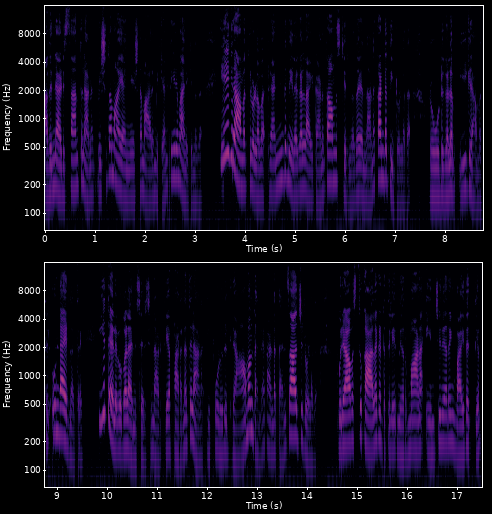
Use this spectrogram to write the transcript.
അതിന്റെ അടിസ്ഥാനത്തിലാണ് വിശദമായ അന്വേഷണം ആരംഭിക്കാൻ തീരുമാനിക്കുന്നത്. ഈ ഗ്രാമത്തിലുള്ളവർ രണ്ട് നിലകളിലായിട്ടാണ് താമസിച്ചിരുന്നത് എന്നാണ് കണ്ടെത്തിയിട്ടുള്ളത്. റോഡുകളും ഈ ഗ്രാമത്തിൽ ഉണ്ടായിരുന്നത്രേ. ഈ തെളിവുകൾ അനുസരിച്ച് നടത്തിയ പഠനത്തിലാണ് ഇപ്പോൾ ഒരു ഗ്രാമം തന്നെ കണ്ടെത്താൻ സാധിച്ചിട്ടുള്ളത്. പുരാവസ്തു കാലഘട്ടത്തിലെ നിർമ്മാണ എഞ്ചിനീയറിംഗ് വൈദഗ്ധ്യം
